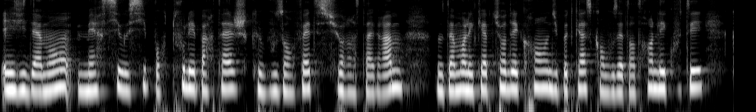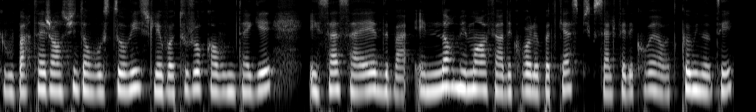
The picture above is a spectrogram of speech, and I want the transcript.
Évidemment, merci aussi pour tous les partages que vous en faites sur Instagram, notamment les captures d'écran du podcast quand vous êtes en train de l'écouter, que vous partagez ensuite dans vos stories, je les vois toujours quand vous me taguez, et ça, ça aide bah, énormément à faire découvrir le podcast puisque ça le fait découvrir à votre communauté.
